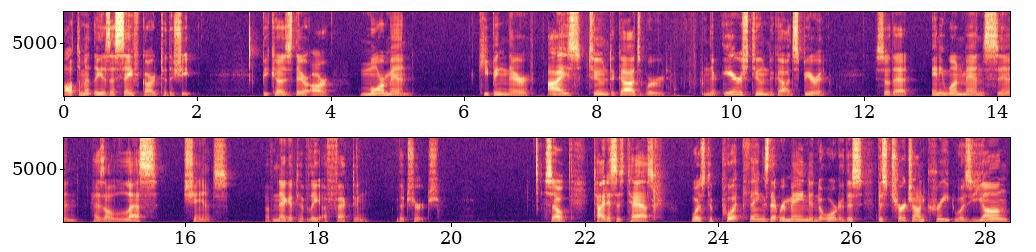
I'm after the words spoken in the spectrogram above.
ultimately is a safeguard to the sheep because there are more men keeping their eyes tuned to God's word and their ears tuned to God's Spirit, so that any one man's sin has a less chance of negatively affecting the church. So, Titus's task was to put things that remained into order. This, this church on Crete was young,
